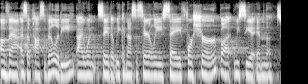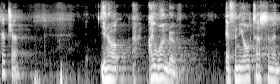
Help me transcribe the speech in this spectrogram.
of that as a possibility. I wouldn't say that we could necessarily say for sure, but we see it in the scripture. You know, I wonder if in the Old Testament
